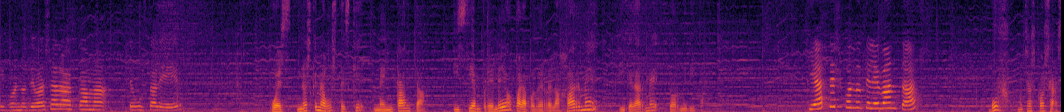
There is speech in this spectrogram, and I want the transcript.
¿Y cuando te vas a la cama, te gusta leer? Pues no es que me guste, es que me encanta. Y siempre leo para poder relajarme y quedarme dormidita. ¿Qué haces cuando te levantas? Uf, muchas cosas.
